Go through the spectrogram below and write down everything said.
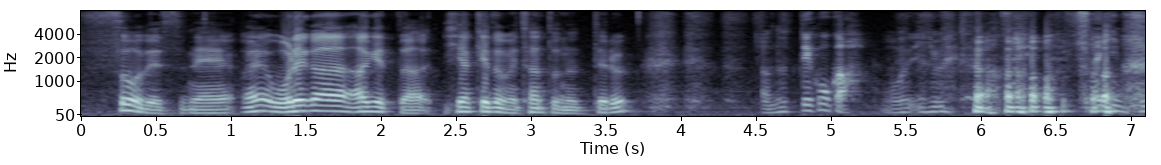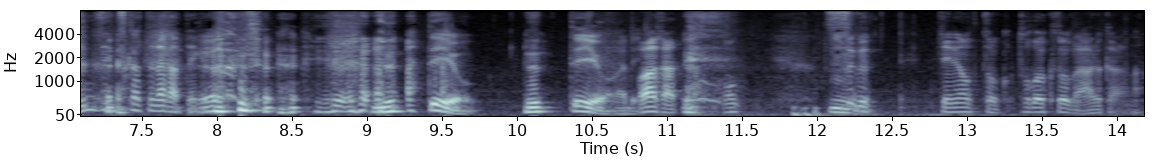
そうですねえ俺があげた日焼け止めちゃんと塗ってる？あ、塗っていこうか。もう今 最近全然使ってなかったけど。塗ってよ塗ってよあれわかった。すぐ手のと届くとこあるからな。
